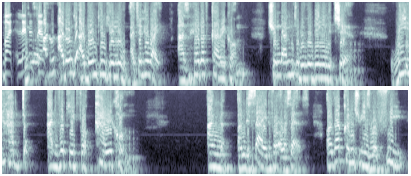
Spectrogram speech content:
But let us just. I don't, I don't, I don't think you know. I tell you why. As head of CARICOM, Trinidad and Tobago being in the chair, we had to advocate for CARICOM and on the side for ourselves. Other countries were free,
